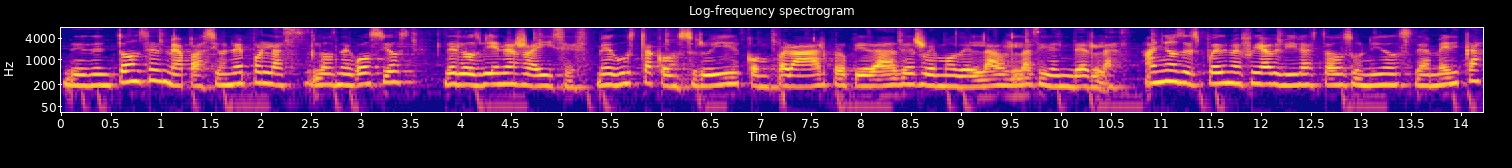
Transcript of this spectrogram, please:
Desde entonces me apasioné por los negocios de los bienes raíces. Me gusta construir, comprar propiedades, remodelarlas y venderlas. Años después me fui a vivir a Estados Unidos de América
